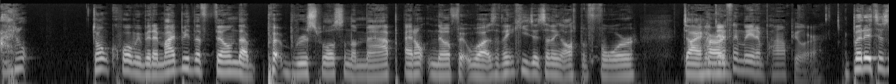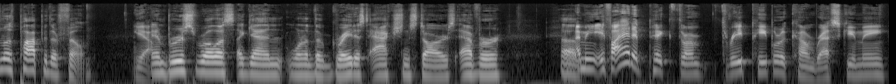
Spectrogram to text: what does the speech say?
I don't don't quote me but it might be the film that put bruce willis on the map. I don't know if it was. I think he did something else before die hard. definitely made him popular. but it's his most popular film. Yeah. and bruce willis again one of the greatest action stars ever Uh, I mean, if I had to pick th- three people to come rescue me,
